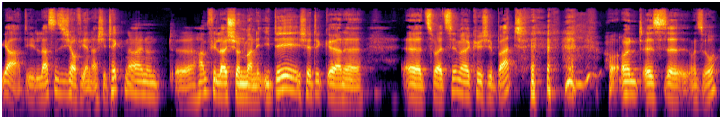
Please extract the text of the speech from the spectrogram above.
ja, die lassen sich auf ihren Architekten ein und äh, haben vielleicht schon mal eine Idee. Ich hätte gerne äh, zwei Zimmer, Küche, Bad mhm. und es äh, und so.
